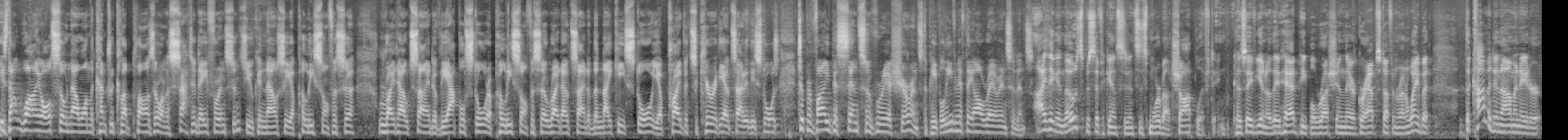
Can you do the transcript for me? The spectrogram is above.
Is that why also now on the Country Club Plaza on a Saturday, for instance, you can now see a police officer right outside of the Apple store, a police officer right outside of the Nike store, your private security outside of these stores to provide this sense of reassurance to people, even if they are rare incidents? I think in those specific incidents, it's more about shoplifting because they've, you know, they've had people rush in there, grab stuff, and run away. But the common denominator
